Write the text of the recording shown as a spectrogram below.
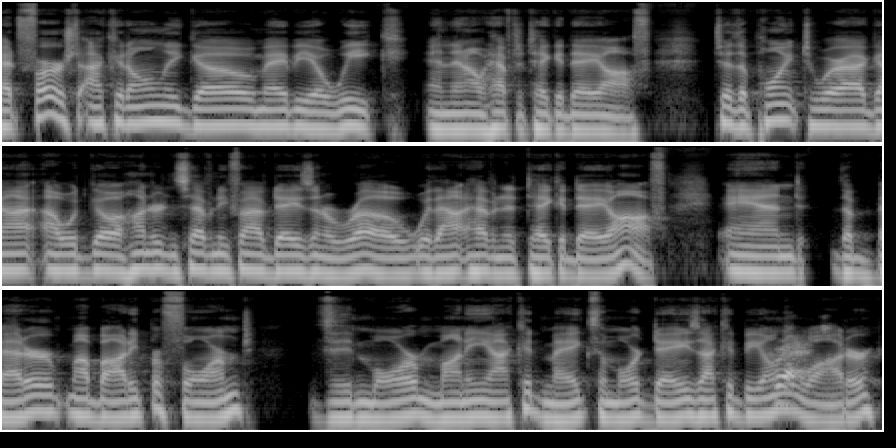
at first I could only go maybe a week and then I would have to take a day off to the point to where I got I would go 175 days in a row without having to take a day off. And the better my body performed the more money I could make, the more days I could be on Correct. the water.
